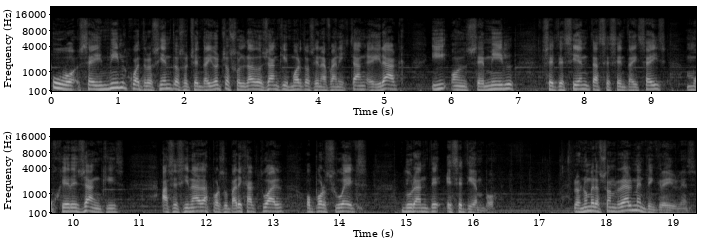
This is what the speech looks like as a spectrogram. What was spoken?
Hubo 6.488 soldados yanquis muertos en Afganistán e Irak y 11.766 mujeres yanquis asesinadas por su pareja actual o por su ex durante ese tiempo. Los números son realmente increíbles.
